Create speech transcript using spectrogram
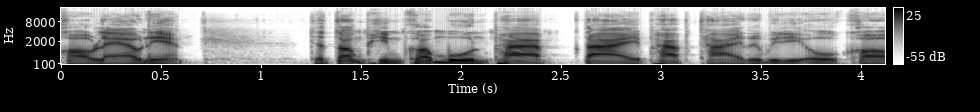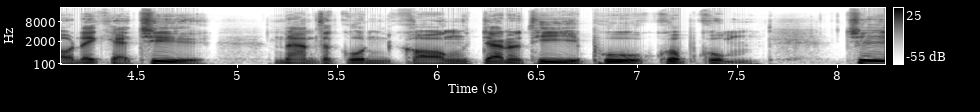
คอลแล้วเนี่ยจะต้องพิมพ์ข้อมูลภาพใต้ภาพถ่ายหรือวิดีโอคอลได้แก่ชื่อ นามสกุลของเจ้าหน้าที่ผู้ควบคุม ชื่อ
